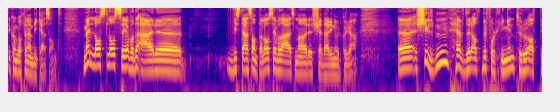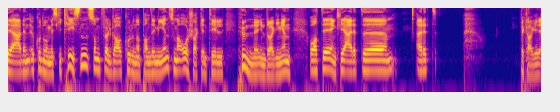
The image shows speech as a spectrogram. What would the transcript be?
det kan godt hende det ikke er sant. Men la oss, la oss se hva det er uh, Hvis det er sant, da, la oss se hva det er som har skjedd her i Nord-Korea. Uh, kilden hevder at befolkningen tror at det er den økonomiske krisen som følge av koronapandemien som er årsaken til hundeinndragingen, og at det egentlig er et uh, er et Beklager,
